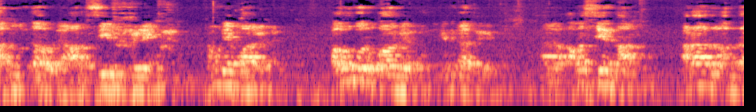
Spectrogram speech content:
அது வந்து அவருடைய அரசியல் பிழை. நம்முடைய பார்வை. அவருக்கு ஒரு பார்வை எனக்கு அது அவசியம் அவசியம்தான். ஆனால் அந்த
